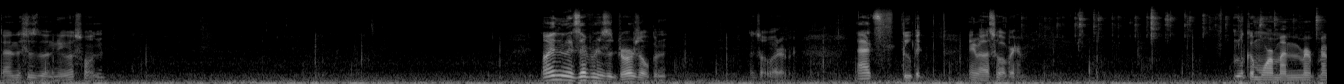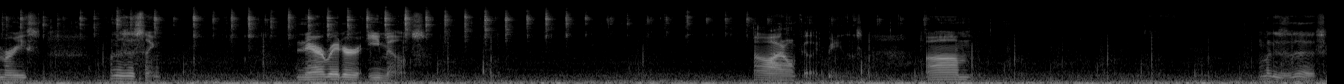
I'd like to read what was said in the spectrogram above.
then this is the newest one. The only thing that's different is the door's open. That's all, whatever. That's stupid. Anyway, let's go over here. Look at more of my mem memories. What is this thing? Narrator emails. Oh, I don't feel like reading this. Um, what is this?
